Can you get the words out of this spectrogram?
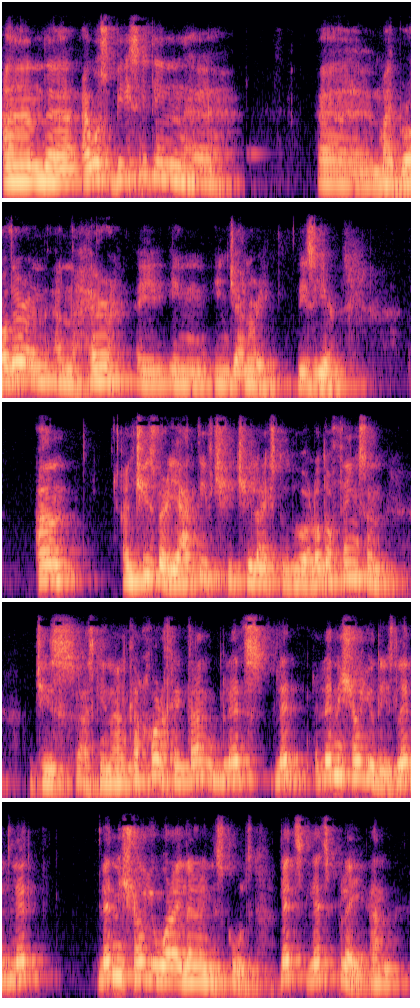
And uh, I was visiting uh, uh, my brother and, and her in in January this year, and and she's very active. She she likes to do a lot of things, and she's asking Uncle Jorge, can, let's let let me show you this. Let let let me show you what I learned in schools. Let's let's play. And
